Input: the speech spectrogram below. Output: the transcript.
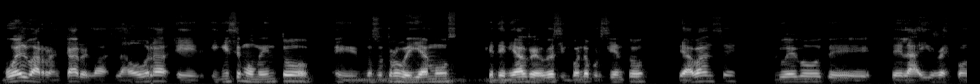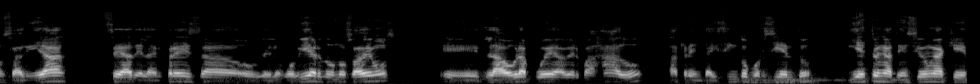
vuelva a arrancar la, la obra. Eh, en ese momento eh, nosotros veíamos que tenía alrededor del 50% de avance, luego de, de, la irresponsabilidad, sea de la empresa o de los gobiernos, no sabemos, eh, la obra puede haber bajado a 35%, y esto en atención a que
